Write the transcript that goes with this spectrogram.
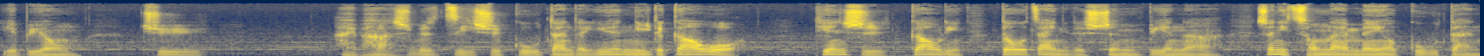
也不用去害怕是不是自己是孤单的，因为你的高我。天使、高龄都在你的身边啊，所以你从来没有孤单。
